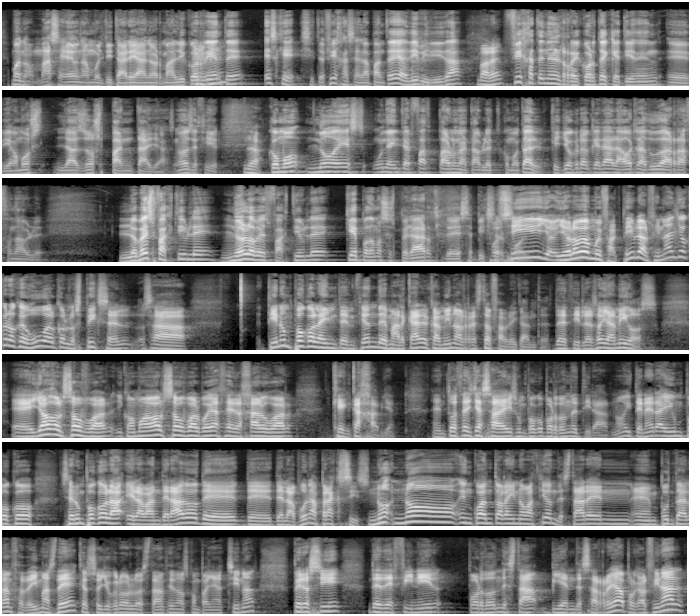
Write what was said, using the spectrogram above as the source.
Bueno, más allá de una multitarea normal y corriente, es que si te fijas en la pantalla dividida, Vale. fíjate en el recorte que tienen, eh, digamos, las dos pantallas, ¿no? Es decir, como no es una interfaz para una tablet como tal, que yo creo que era la otra duda razonable. ¿Lo ves factible? ¿No lo ves factible? ¿Qué podemos esperar de ese Pixel Pues sí, yo, yo lo veo muy factible. Al final yo creo que Google con los Pixel, o sea, tiene un poco la intención de marcar el camino al resto de fabricantes. De decirles, oye amigos, eh, yo hago el software y como hago el software voy a hacer el hardware que encaja bien. Entonces ya sabéis un poco por dónde tirar, ¿no? Y tener ahí un poco, ser un poco el abanderado de, la buena praxis. No, no en cuanto a la innovación de estar en, punta de lanza de I que eso yo creo lo están haciendo las compañías chinas, pero sí de definir por dónde está bien desarrollado. Porque al final,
